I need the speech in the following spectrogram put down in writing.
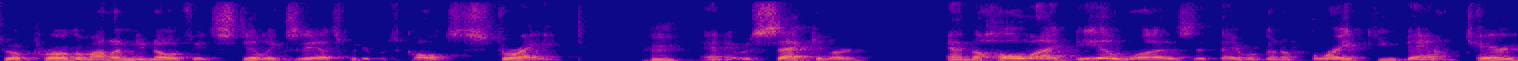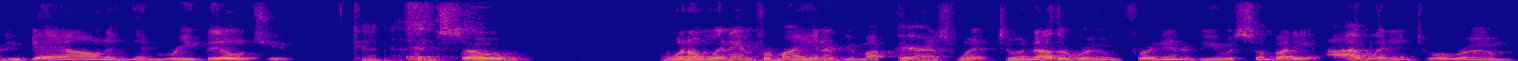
to a program. I don't even know if it still exists, but it was called Straight. hmm. and it was secular. And the whole idea was that they were going to break you down, tear you down, and then rebuild you. Goodness. And so when I went in for my interview, my parents went to another room for an interview with somebody. I went into a room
